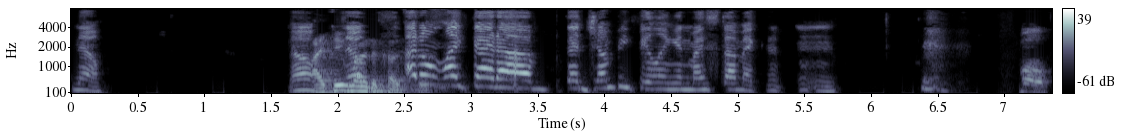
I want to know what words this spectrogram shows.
No. No. I do no. roller coasters. I don't like that uh that jumpy feeling in my stomach. Mm-mm. Well,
